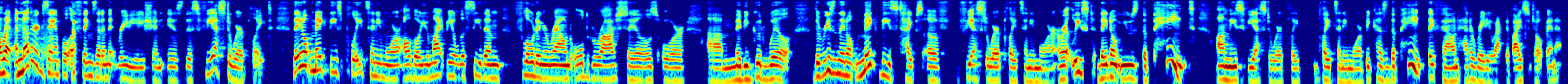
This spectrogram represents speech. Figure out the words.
All right, another example of things that emit radiation is this Fiestaware plate. They don't make these plates anymore, although you might be able to see them floating around old garage sales or um, maybe Goodwill. The reason they don't make these types of Fiestaware plates anymore, or at least they don't use the paint on these Fiestaware plate, plates anymore, because the paint they found had a radioactive isotope in it.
